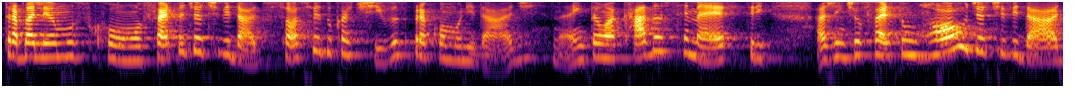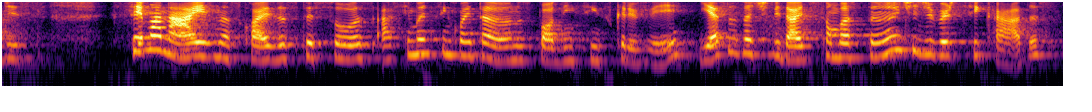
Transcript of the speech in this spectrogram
trabalhamos com oferta de atividades socioeducativas para a comunidade. Né? Então, a cada semestre, a gente oferta um rol de atividades semanais nas quais as pessoas acima de 50 anos podem se inscrever. E essas atividades são bastante diversificadas.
